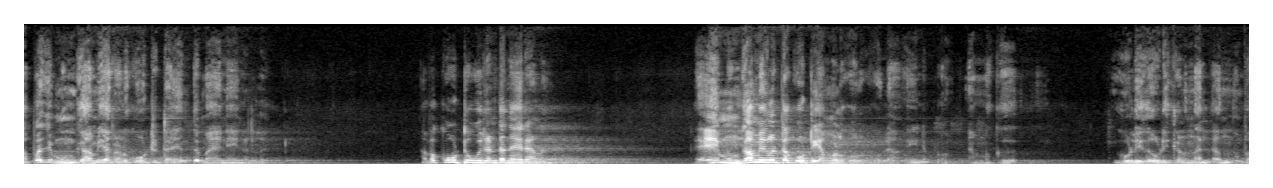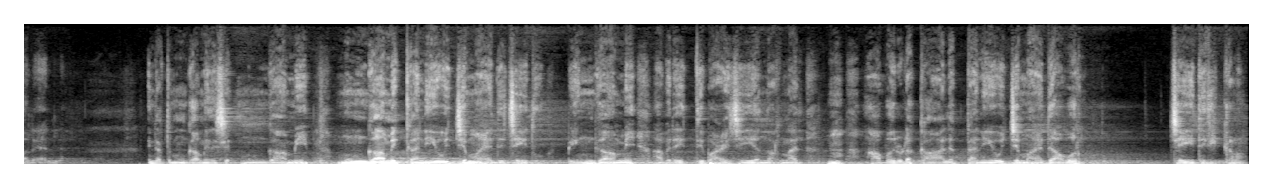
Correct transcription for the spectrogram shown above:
അപ്പൊ മുൻഗാമി ആരാണ് കോട്ടിട്ട? എന്ത് മാനേനുള്ളത് അപ്പൊ കൂട്ട് ഊരണ്ട നേരാണ്. ഏയ് മുൻഗാമികളിട്ട കൂട്ടി നമ്മൾ കൊടുക്കൂല. ഇനിയിപ്പോ നമുക്ക് ഗുളിക കുടിക്കണം എന്നല്ല ഒന്നും പറയാനില്ല. ഇതിനകത്ത് മുൻഗാമി മുൻഗാമി മുൻഗാമിക്ക് അനുയോജ്യമായത് ചെയ്തു. പിൻഗാമി അവരെ എത്തിപ്പാഴ ചെയ്യുക പറഞ്ഞാൽ അവരുടെ കാലത്ത് അനുയോജ്യമായത് അവർ ചെയ്തിരിക്കണം.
